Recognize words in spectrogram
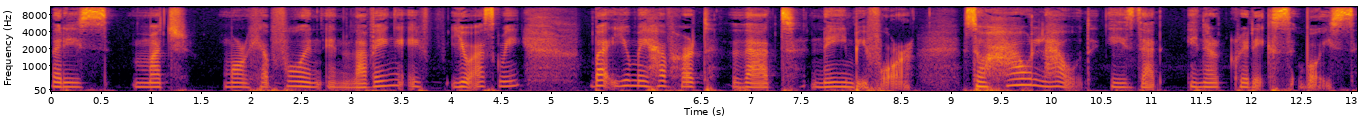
that is much more helpful and, and loving, if you ask me. But you may have heard that name before. So, how loud is that inner critic's voice?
